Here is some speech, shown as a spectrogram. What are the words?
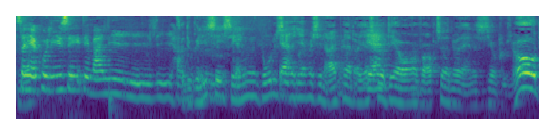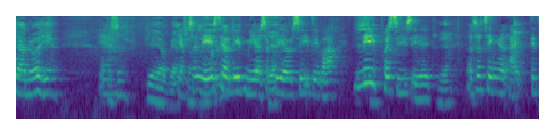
Så jeg kunne lige se, det var lige, lige ham. Så du kan lige se scenen. Bodil Ja. sidder her med sin iPad, og jeg Ja. stod derovre og var optaget af noget andet. Så siger hun pludselig, åh, der er noget her. Ja. Og så bliver jeg opmærksom. Jamen, så læste jeg jo lidt mere, og så Ja. kunne jeg jo se, at det var lige præcis Erik. Ja. Og så tænkte jeg, nej, den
